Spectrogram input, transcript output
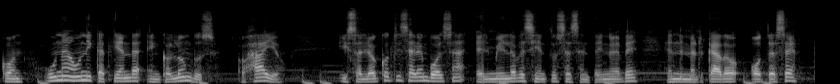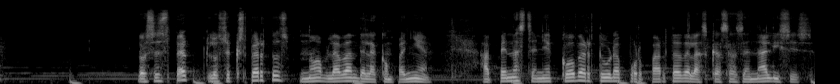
con una única tienda en Columbus, Ohio, y salió a cotizar en bolsa en 1969 en el mercado OTC. Los, expertos no hablaban de la compañía, apenas tenía cobertura por parte de las casas de análisis.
